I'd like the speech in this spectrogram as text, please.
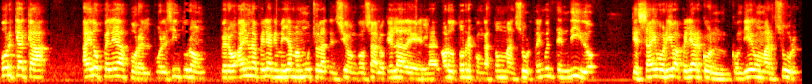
porque acá hay dos peleas por el, por el cinturón, pero hay una pelea que me llama mucho la atención, Gonzalo, que es la de, la de Eduardo Torres con Gastón Mansur. Tengo entendido que Cyborg iba a pelear con, con Diego Marzur,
